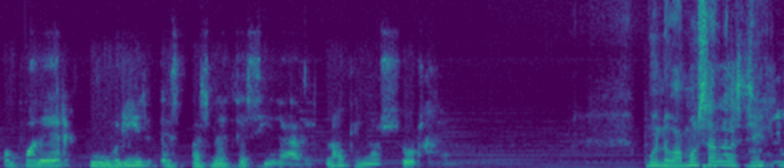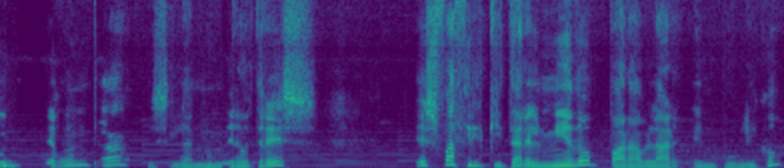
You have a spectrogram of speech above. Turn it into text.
O poder cubrir estas necesidades ¿no? que nos surgen. Bueno, vamos a la siguiente pregunta, es la número 3. ¿Es fácil quitar el miedo para hablar en público?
